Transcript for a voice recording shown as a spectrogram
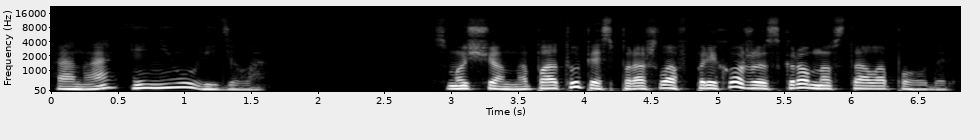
Она и не увидела. Смущенно потупясь, прошла в прихожую, скромно встала поодаль.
